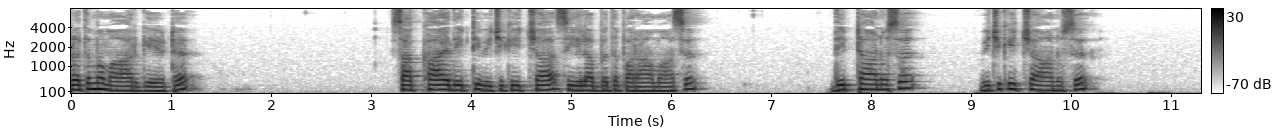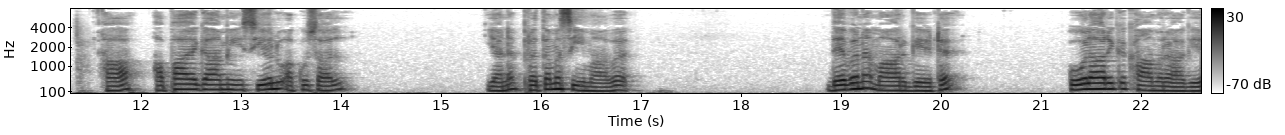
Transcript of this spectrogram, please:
ප්‍රථම මාර්ගයට සක්කාය දිට්ඨි විචිකිච්ඡා සීලබ්බත පරාමාස දිඨානුස විචිකිච්ඡානුස හා අපායগামী සියලු අකුසල් යන ප්‍රථම සීමාව. දෙවන මාර්ගයට ඕලාරික කාමරාගය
